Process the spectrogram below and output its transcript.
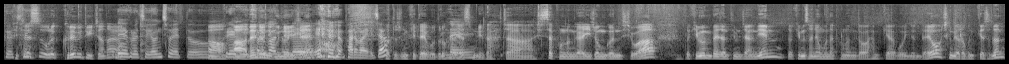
그렇죠. BTS 올해 그래미도 있잖아요. 네, 그렇죠. 연초에 또 어. 그래미 아, 내년이군요, 이제. 네. 어. 바라봐야죠. 그것도 좀 기대해 보도록 네. 하겠습니다. 자, 시사평론가 이종근 씨와 또 김은배 전 팀장님, 또 김선영 문화평론가와 함께하고 있는데요. 지금 여러분께서는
